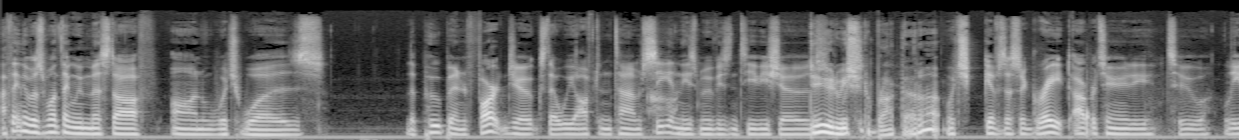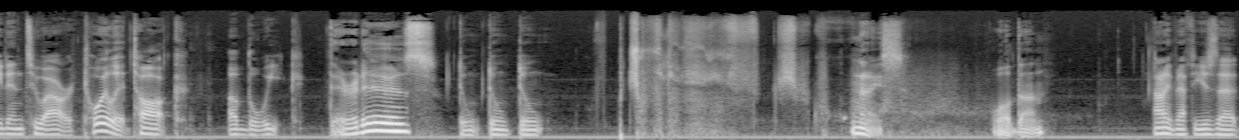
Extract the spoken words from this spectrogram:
I think there was one thing we missed off on, which was the poop and fart jokes that we oftentimes see in these movies and TV shows. Dude, we should have brought that up. which gives us a great opportunity to lead into our toilet talk of the week. There it is. Doom, doom, doom. Nice. Well done. I don't even have to use that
